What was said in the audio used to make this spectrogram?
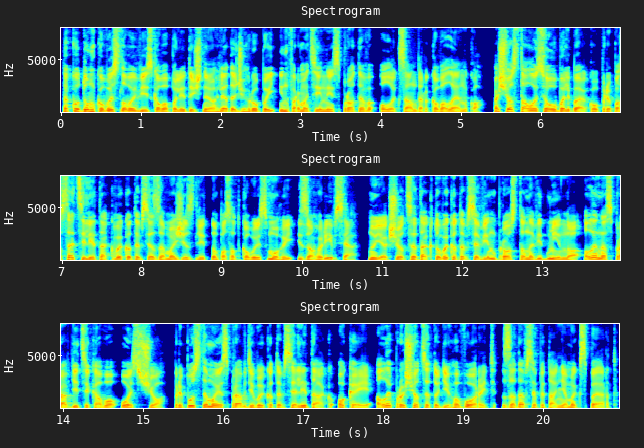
Таку думку висловив військово-політичний оглядач групи інформаційний спротив Олександр Коваленко. А що сталося у Бельбеку? При посадці літак викотився за межі злітно-посадкової смуги і загорівся. Ну, якщо це так, то викотився він просто на відмінно, але насправді цікаво ось що. Припустимо, і справді викотився літак. Окей, але про що це тоді говорить? Задався питанням експерт.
